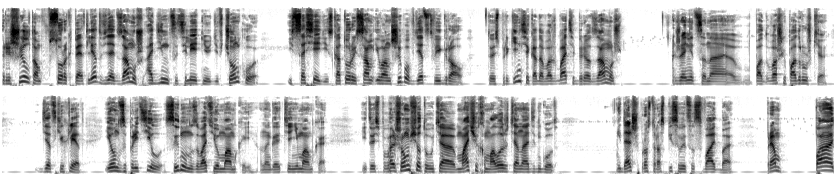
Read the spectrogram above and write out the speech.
решил там в 45 лет взять замуж 11-летнюю девчонку из соседей, с которой сам Иван Шипов в детстве играл. То есть, прикиньте, когда ваш батя берет замуж, женится на под, вашей подружке детских лет, и он запретил сыну называть ее мамкой. Она говорит, тебе не мамка. И то есть, по большому счету, у тебя мачеха моложе тебя на один год. И дальше просто расписывается свадьба. Прям по,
